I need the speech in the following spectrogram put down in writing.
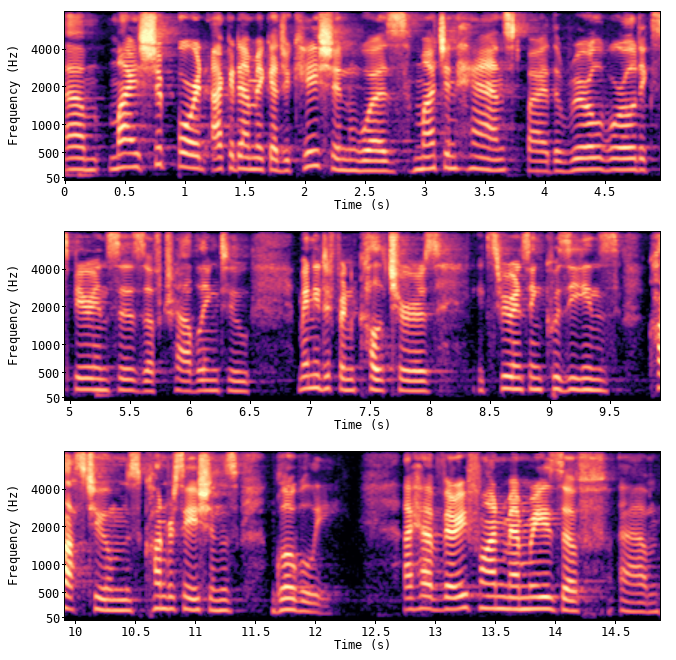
Um, my shipboard academic education was much enhanced by the real world experiences of traveling to many different cultures, experiencing cuisines, costumes, conversations globally. I have very fond memories of um,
